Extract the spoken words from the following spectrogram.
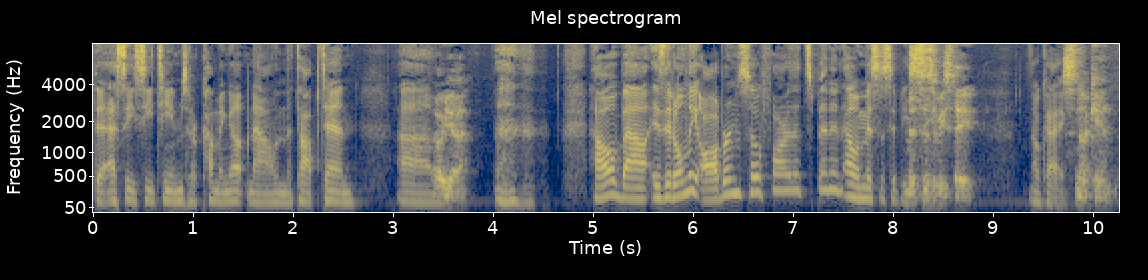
the SEC teams are coming up now in the top 10. Um, Oh, yeah. How about is it only Auburn so far that's been in? Oh, Mississippi. Mississippi State State. Okay. snuck in.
